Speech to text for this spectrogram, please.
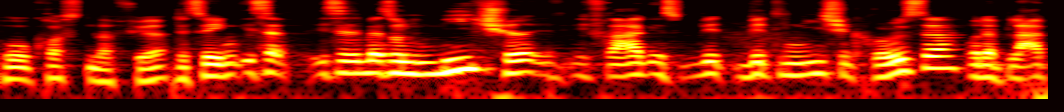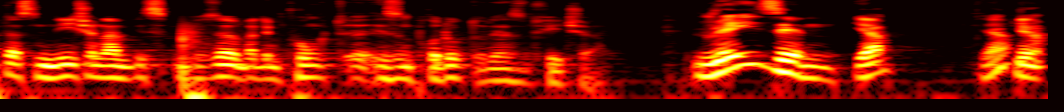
hohe Kosten dafür. Deswegen ist es, ist es immer so eine Nische. Die Frage ist, wird, wird die Nische größer oder bleibt das eine Nische und dann bist, bist du bei dem Punkt, äh, ist ein Produkt oder ist ein Feature. Raisin, ja? Ja? Ja.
